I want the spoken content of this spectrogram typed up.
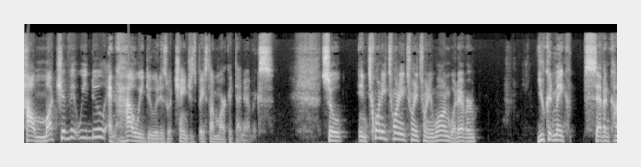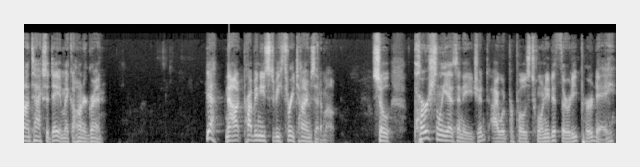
how much of it we do and how we do it is what changes based on market dynamics. So in 2020, 2021, whatever, you could make seven contacts a day and make a hundred grand. Yeah, now it probably needs to be three times that amount. So personally, as an agent, I would propose 20 to 30 per day,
